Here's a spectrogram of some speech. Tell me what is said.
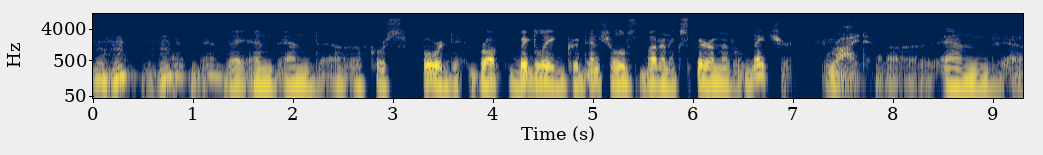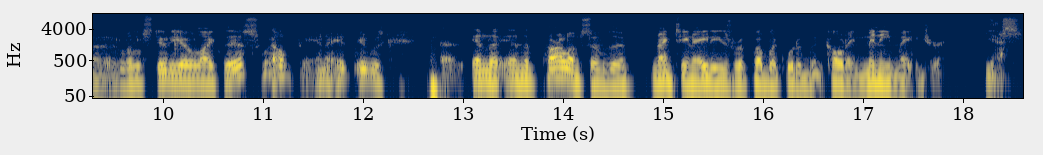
Mm-hmm. Mm-hmm. and, and they and and uh, of course Ford brought big league credentials, but an experimental nature. Right. Uh, and uh, a little studio like this, well, you know, it, it was uh, in the in the parlance of the 1980s. Republic would have been called a mini major. Yes.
